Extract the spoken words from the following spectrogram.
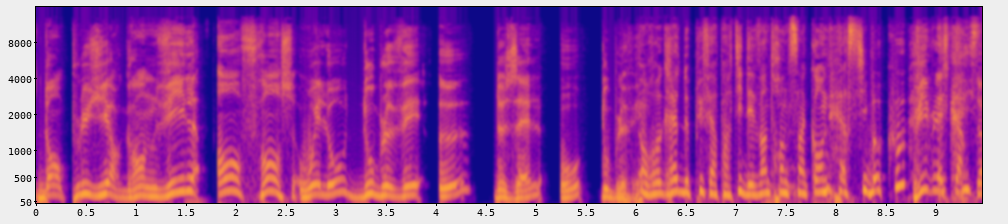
dans plusieurs grandes villes en France. Wello, W-E, 2 L, O, W. On regrette de plus faire partie des 20-35 ans. Merci beaucoup. Vive les startups.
